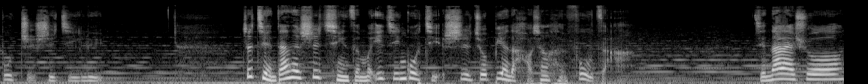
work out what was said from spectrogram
不只是几率。这简单的事情，怎么一经过解释就变得好像很复杂？简单来说，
